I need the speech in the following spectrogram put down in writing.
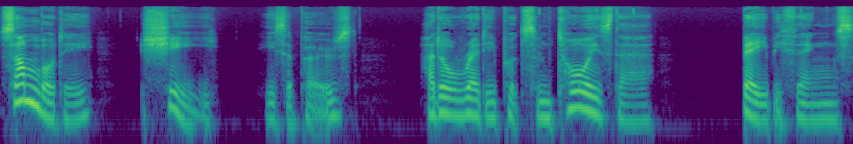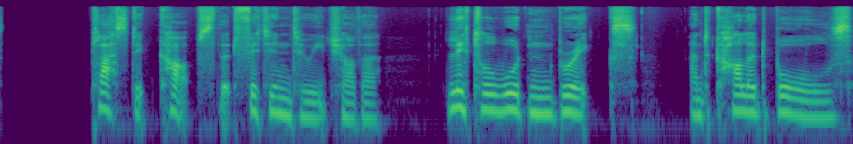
Somebody, she, he supposed, had already put some toys there baby things, plastic cups that fit into each other, little wooden bricks, and coloured balls.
